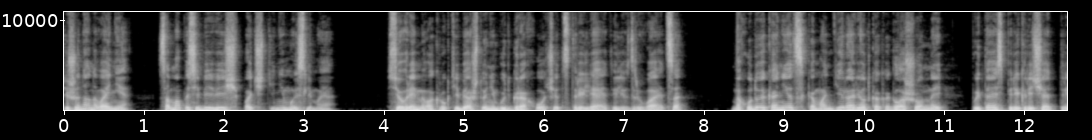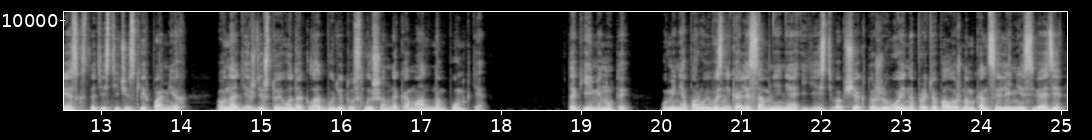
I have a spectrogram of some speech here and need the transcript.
Тишина на войне – сама по себе вещь почти немыслимая. Все время вокруг тебя что-нибудь грохочет, стреляет или взрывается. На худой конец командир орет, как оглашенный, пытаясь перекричать треск статистических помех в надежде, что его доклад будет услышан на командном пункте. В такие минуты у меня порой возникали сомнения, есть вообще кто живой на противоположном конце линии связи,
